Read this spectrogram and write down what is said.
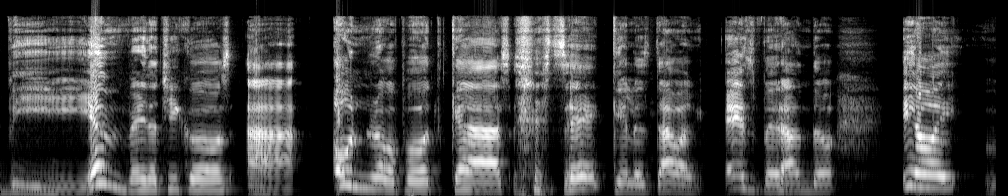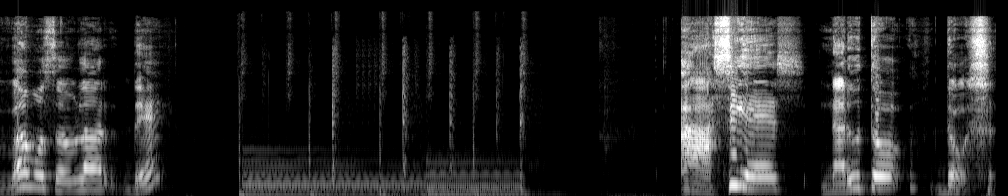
Bienvenidos chicos a un nuevo podcast. sé que lo estaban esperando. Y hoy vamos a hablar de... Así es, Naruto 2.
